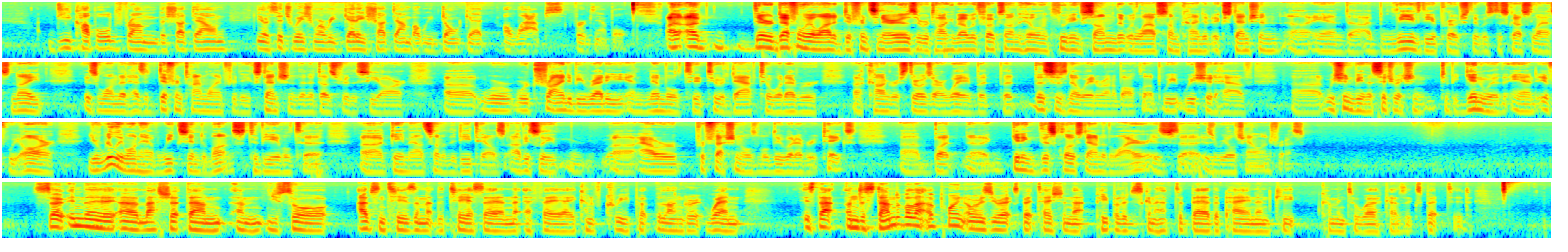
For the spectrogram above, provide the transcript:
decoupled from the shutdown? You know, situation where we get a shutdown but we don't get a lapse, for example. I, I, there are definitely a lot of different scenarios that we're talking about with folks on the Hill, including some that would allow some kind of extension. Uh, and uh, I believe the approach that was discussed last night is one that has a different timeline for the extension than it does for the CR. Uh, we're, we're trying to be ready and nimble to, to adapt to whatever uh, Congress throws our way, but, but this is no way to run a ball club. We, we should have. Uh, we shouldn't be in this situation to begin with, and if we are, you really want to have weeks into months to be able to uh, game out some of the details. Obviously, uh, our professionals will do whatever it takes, uh, but uh, getting this close down to the wire is uh, is a real challenge for us. So, in the last shutdown, um, you saw absenteeism at the TSA and the FAA kind of creep up the longer it went. Is that understandable at a point, or is your expectation that people are just going to have to bear the pain and keep coming to work as expected?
